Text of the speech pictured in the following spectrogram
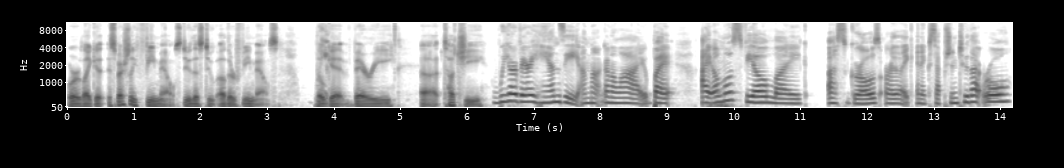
or like especially females do this to other females. They'll We- get very uh, touchy. we are very handsy i'm not gonna lie but i almost feel like us girls are like an exception to that rule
